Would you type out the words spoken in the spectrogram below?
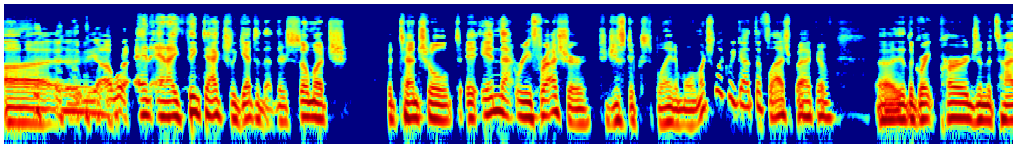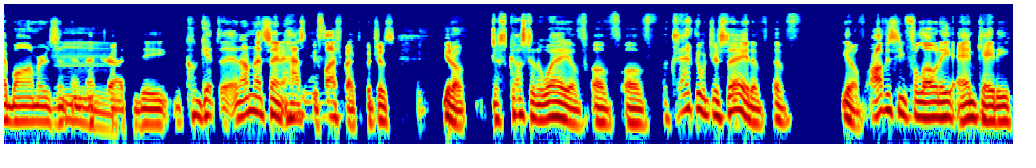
Uh, yeah, I wanna- and, and I think to actually get to that, there's so much potential to, in that refresher to just explain it more, much like we got the flashback of uh, the Great Purge and the tie bombers and, and that Mm. tragedy. We could get to, and I'm not saying it has to be flashbacks, but just you know, discussed in a way of of of exactly what you're saying. Of of you know, obviously Filoni and Katee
